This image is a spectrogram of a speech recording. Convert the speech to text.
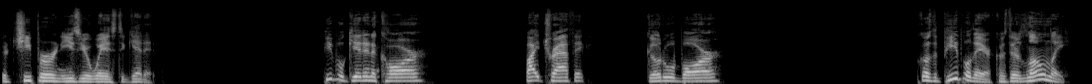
there are cheaper and easier ways to get it. People get in a car, fight traffic, go to a bar, because the people there, because they're lonely.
